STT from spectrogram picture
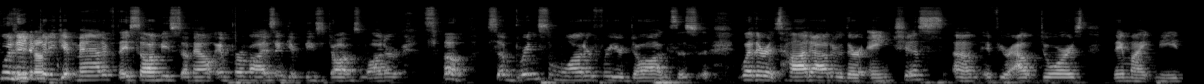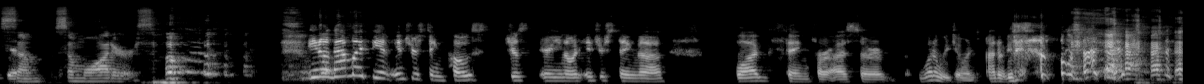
Would Yeah. anybody get mad if they saw me somehow improvise and give these dogs water? So so bring some water for your dogs. This, whether it's hot out or they're anxious um, if you're outdoors they might need Yeah. some some water. So You know, that might be an interesting post, just, or, you know, an interesting uh, blog thing for us. Or what are we doing? I don't even know.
